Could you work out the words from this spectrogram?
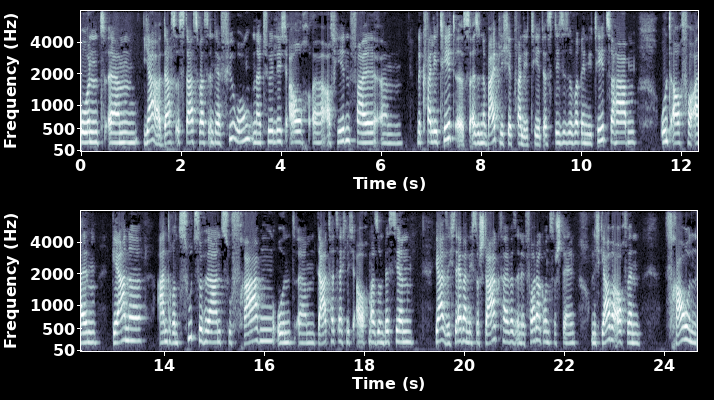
Und ähm, ja, das ist das, was in der Führung natürlich auch äh, auf jeden Fall ähm, eine Qualität ist, also eine weibliche Qualität ist, diese Souveränität zu haben und auch vor allem gerne anderen zuzuhören, zu fragen und ähm, da tatsächlich auch mal so ein bisschen, ja, sich selber nicht so stark teilweise in den Vordergrund zu stellen. Und ich glaube auch, wenn Frauen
